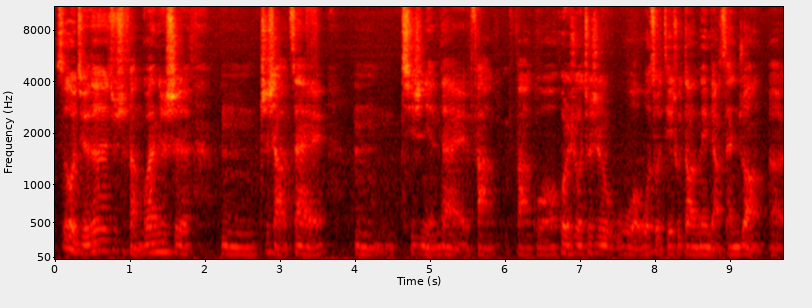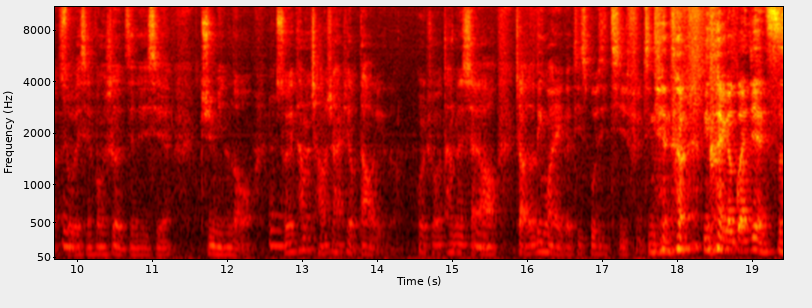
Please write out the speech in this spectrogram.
所以我觉得就是反观就是，嗯，至少在嗯七十年代法法国或者说就是我我所接触到的那两三幢呃所谓先锋设计的一些居民楼，嗯所以他们尝试还是有道理的。或者说，他们想要找到另外一个 dispositif，今天的 另外一个关键词，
